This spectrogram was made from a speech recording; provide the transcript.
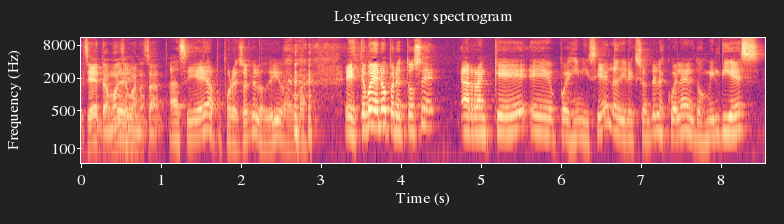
Así es, estamos en Sí. Semana Santa. Así es, por eso es que lo digo, además. este, bueno, pero entonces arranqué, eh, pues inicié la dirección de la escuela en el 2010.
